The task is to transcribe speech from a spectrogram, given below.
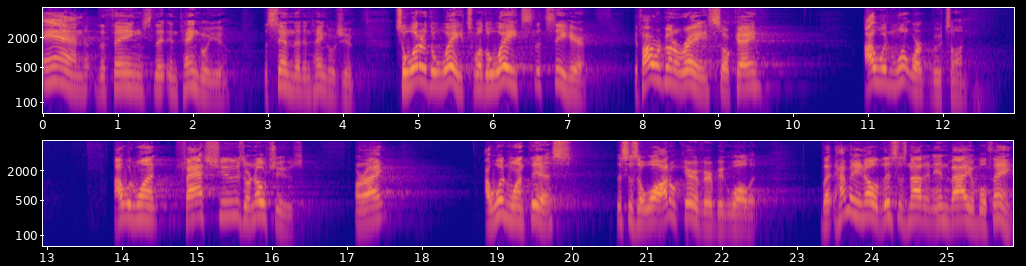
and the things that entangle you the sin that entangles you. So what are the weights? Well, the weights, let's see here. If I were going to race, okay, I wouldn't want work boots on. I would want fast shoes or no shoes. All right? I wouldn't want this. This is a wall. I don't carry a very big wallet. But how many know this is not an invaluable thing?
